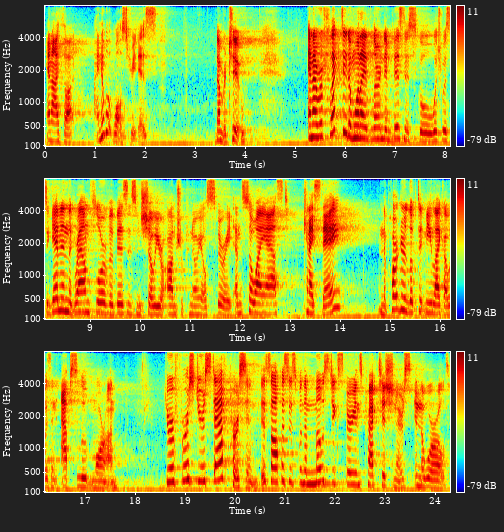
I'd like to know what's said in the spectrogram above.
And I thought, I know what Wall Street is. Number two. And I reflected on what I'd learned in business school, which was to get in the ground floor of a business and show your entrepreneurial spirit. And so I asked, Can I stay? And the partner looked at me like I was an absolute moron. You're a first year staff person. This office is for the most experienced practitioners in the world.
